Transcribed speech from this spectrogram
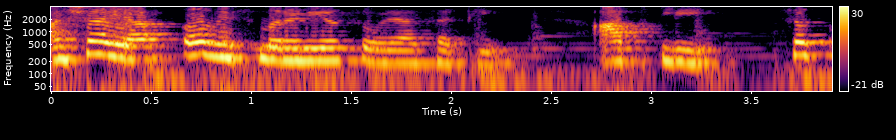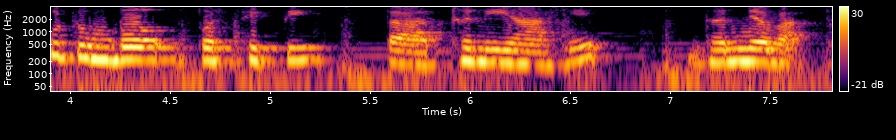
अशा या अविस्मरणीय सोहळ्यासाठी आपली सकुटुंब उपस्थिती प्रार्थनीय आहे. धन्यवाद.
